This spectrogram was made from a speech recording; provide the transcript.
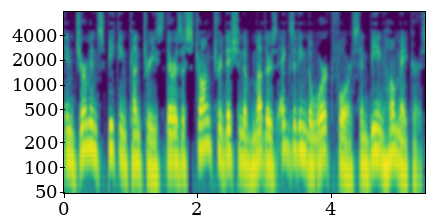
in German speaking countries, there is a strong tradition of mothers exiting the workforce and being homemakers.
